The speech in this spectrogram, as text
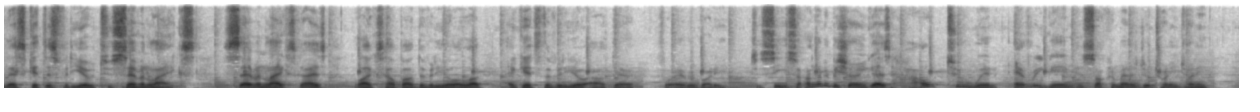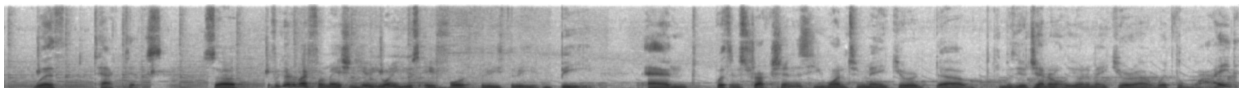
Let's get this video to 7 likes. 7 likes, guys. Likes help out the video a lot. It gets the video out there for everybody to see. So I'm going to be showing you guys how to win every game in Soccer Manager 2020 with tactics. So if we go to my formation here, you want to use a 4-3-3-B. And with instructions, you want to make your, uh, with your general, you want to make your uh, width wide.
